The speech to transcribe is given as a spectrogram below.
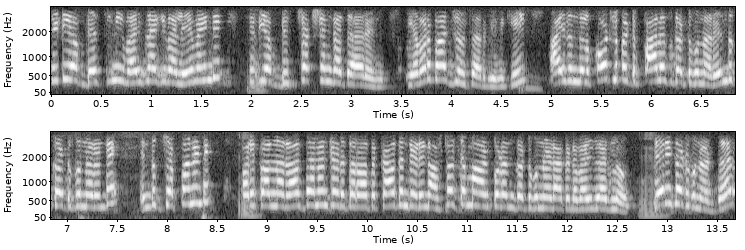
సిటీ ఆఫ్ డెస్టినీ వైజాగ్ ఇవాళ ఏమైంది? సిటీ ఆఫ్ డిస్ట్రక్షన్గా తయారైంది. ఎవరు బాధ్యులు సార్ దీనికి? ఐదు వందల కోట్లు పెట్టి ప్యాలెస్ కట్టుకున్నారు. ఎందుకు కట్టుకున్నారంటే? ఎందుకు చెప్పానంటే? పరిపాలన రాజధాని అంటాడు తర్వాత కాదంటాడు అష్టచమ్మ ఆడుకోవడానికి కట్టుకున్నాడు అక్కడ వైజాగ్లో దేనికి కట్టుకున్నాడు సార్?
